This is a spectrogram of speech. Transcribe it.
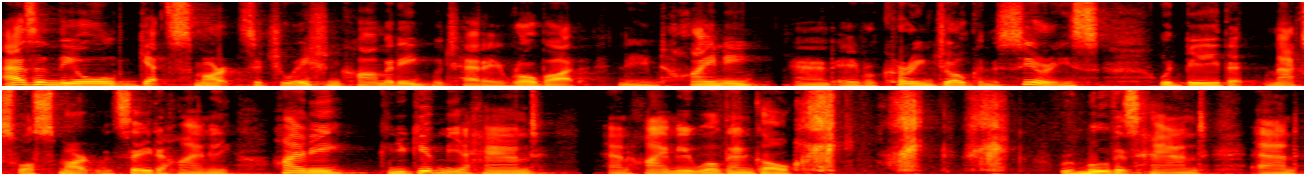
As in the old Get Smart situation comedy, which had a robot named Hymie, and a recurring joke in the series would be that Maxwell Smart would say to Hymie, Hymie, can you give me a hand? And Hymie will then go remove his hand and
